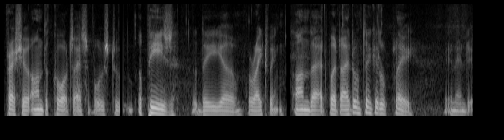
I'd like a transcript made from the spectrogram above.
pressure on the courts, I suppose, to appease the uh, right wing on that, but I don't think it'll play in India.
